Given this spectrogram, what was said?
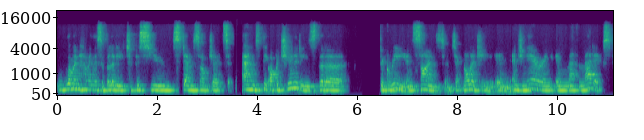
women having this ability to pursue STEM subjects and the opportunities that a degree in science and technology, in engineering, in mathematics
